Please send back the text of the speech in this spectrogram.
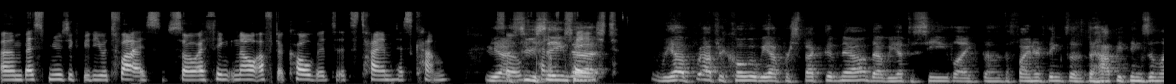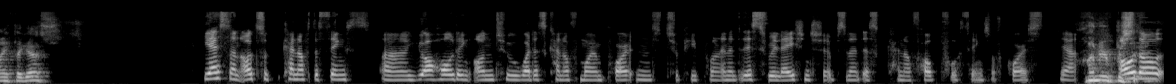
um, best music video twice. So I think now after COVID, its time has come. Yeah, so, so you're saying that we have after COVID, we have perspective now that we have to see like the the finer things, the, the happy things in life, I guess yes and also kind of the things uh, you are holding on to what is kind of more important to people and it is relationships and it is kind of hopeful things of course. Yeah. 100% although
